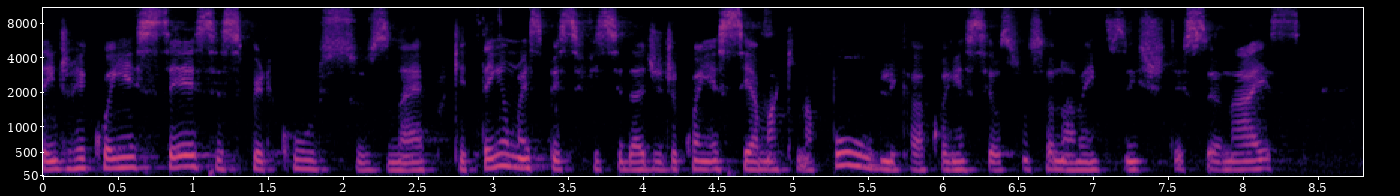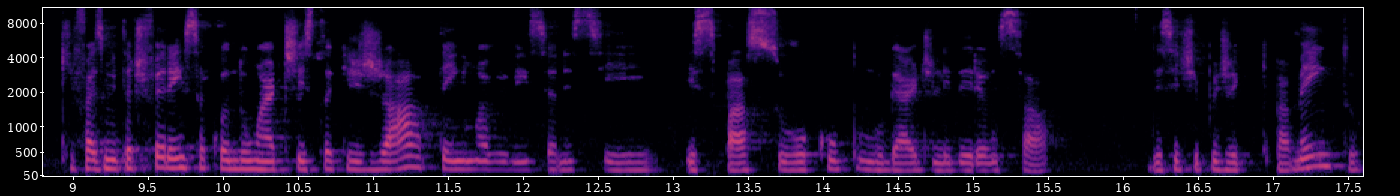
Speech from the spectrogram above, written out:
tem de reconhecer esses percursos, né? Porque tem uma especificidade de conhecer a máquina pública, conhecer os funcionamentos institucionais, que faz muita diferença quando um artista que já tem uma vivência nesse espaço ocupa um lugar de liderança desse tipo de equipamento,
